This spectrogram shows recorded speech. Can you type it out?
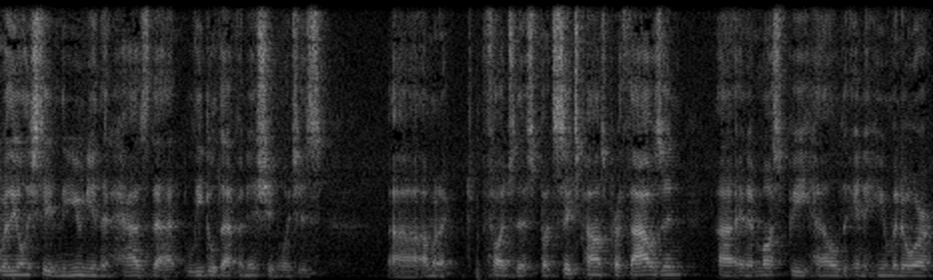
we're the only state in the union that has that legal definition, which is uh, I'm going to fudge this, but six pounds per thousand, uh, and it must be held in a humidor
